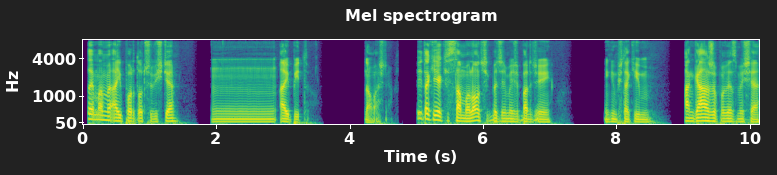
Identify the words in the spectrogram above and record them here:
Tutaj mamy iPort oczywiście, mm, iPit. No właśnie. Czyli taki jakiś samolocik będzie mieć bardziej jakimś takim hangarze powiedzmy się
